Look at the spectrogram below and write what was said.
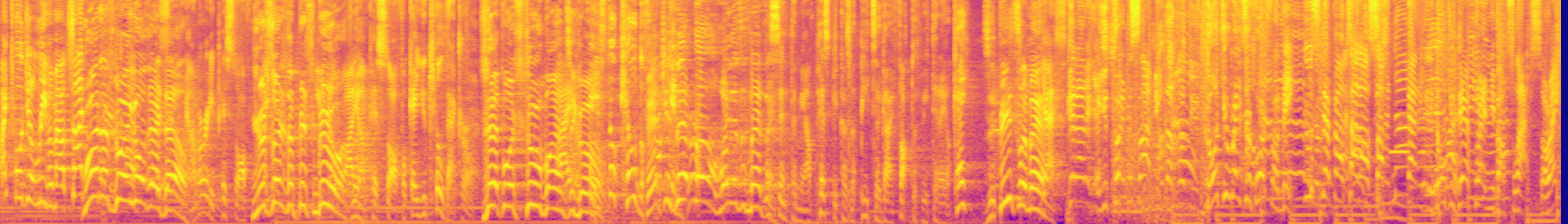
I told you to leave them outside. What is going on right now? I'm already pissed off. You're starting to piss me off. Why I'm pissed off, okay? You killed that girl. That was two months I, ago. He still killed the And fucking she's dead girl. now. Why does it matter? Listen to me. I'm pissed because the pizza guy fucked with me today, okay? The pizza man. Yes. Get out of here. Are You threatened to slap me. Don't you raise your voice on me. You step outside, I'll slap out of you. Don't you dare threaten me about slaps, all right?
